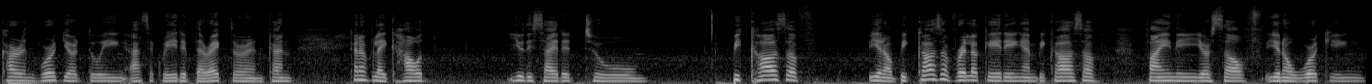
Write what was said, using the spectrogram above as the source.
current work you're doing as a creative director, and kind, kind of like how you decided to, because of, you know, because of relocating and because of finding yourself, you know, working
